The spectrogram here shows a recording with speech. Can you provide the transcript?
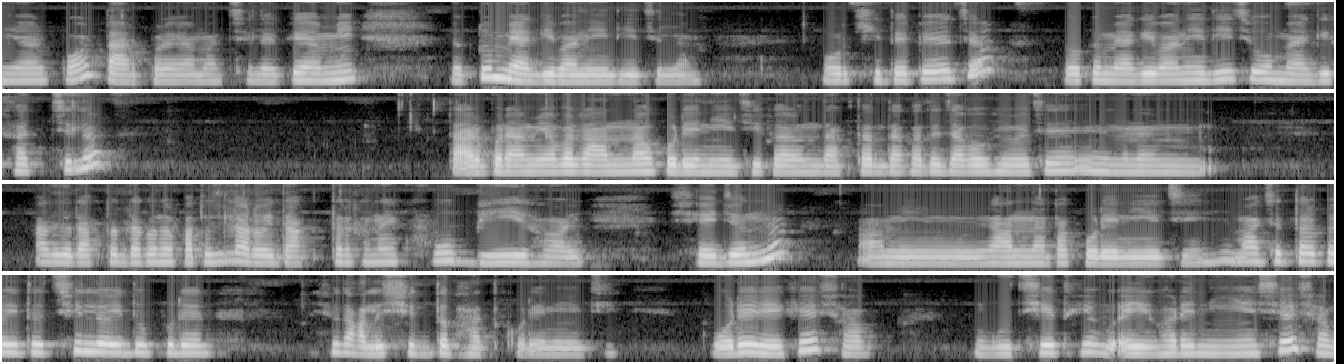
নেওয়ার পর তারপরে আমার ছেলেকে আমি একটু ম্যাগি বানিয়ে দিয়েছিলাম। ওর খিদে পেয়েছে, ওকে ম্যাগি বানিয়ে দিয়েছি, ও ম্যাগি খাচ্ছিল। তারপরে আমি আবার রান্নাও করে নিয়েছি, কারণ ডাক্তার দেখাতে যাব ভেবেছে মানে আজকে ডাক্তার দেখানোর কথা ছিল, আর ওই ডাক্তারখানায় খুব ভিড় হয়। সেই জন্য আমি রান্নাটা করে নিয়েছি। মাছের তরকারি তো ছিল ওই দুপুরের, শুধু আলু সিদ্ধ ভাত করে নিয়েছি। করে রেখে সব গুছিয়ে থুয়ে এই ঘরে নিয়ে এসে সব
